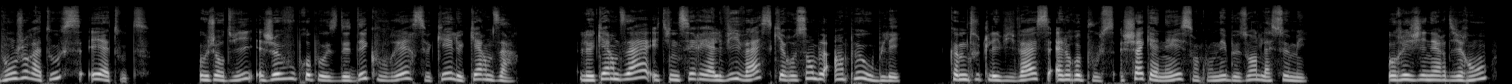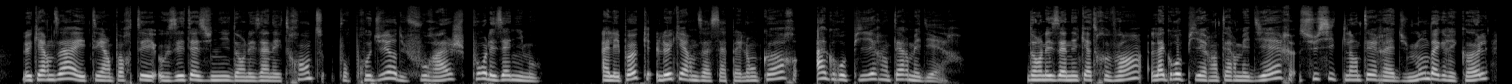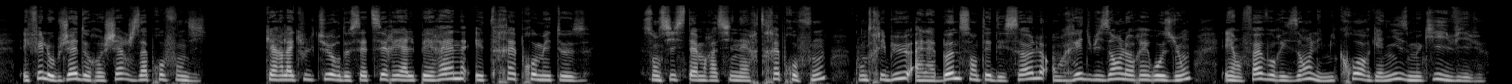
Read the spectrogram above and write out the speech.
Bonjour à tous et à toutes. Aujourd'hui, je vous propose de découvrir ce qu'est le kernza. Le kernza est une céréale vivace qui ressemble un peu au blé. Comme toutes les vivaces, elle repousse chaque année sans qu'on ait besoin de la semer. Originaire d'Iran, le kernza a été importé aux États-Unis dans les années 30 pour produire du fourrage pour les animaux. À l'époque, le kernza s'appelle encore agropyre intermédiaire. Dans les années 80, l'agropierre intermédiaire suscite l'intérêt du monde agricole et fait l'objet de recherches approfondies. Car la culture de cette céréale pérenne est très prometteuse. Son système racinaire très profond contribue à la bonne santé des sols en réduisant leur érosion et en favorisant les micro-organismes qui y vivent.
